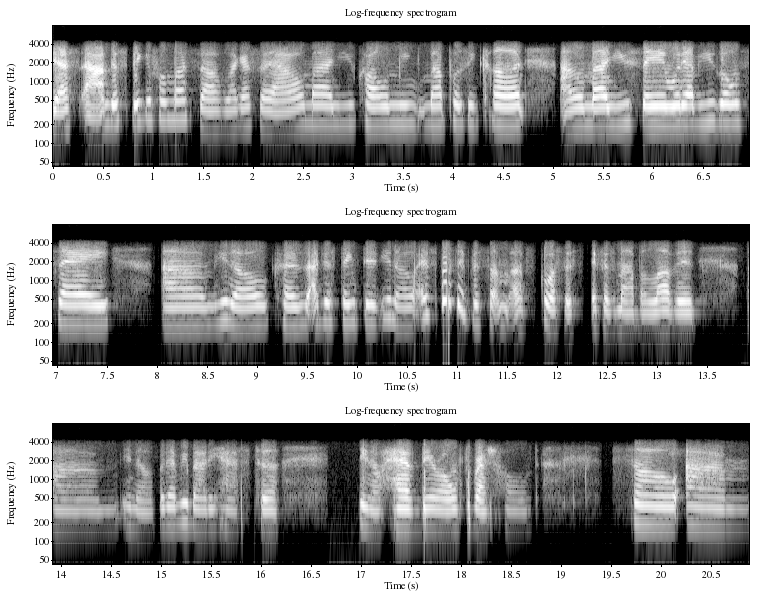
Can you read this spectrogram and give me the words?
Just I'm just speaking for myself. Like I said, I don't mind you calling me my pussy cunt. I don't mind you saying whatever you gonna say um, you know, because I just think that you know, especially if it's something, of course, if, if it's my beloved, um, you know, but everybody has to, you know, have their own threshold. So, um,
